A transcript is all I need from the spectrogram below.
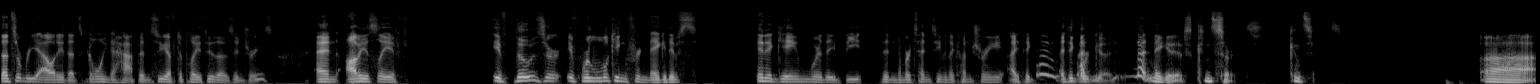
That's a reality that's going to happen. So you have to play through those injuries. And obviously, if if those are if we're looking for negatives in a game where they beat the number ten team in the country, I think I think we're good. Not negatives, concerns. Concerns. Uh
